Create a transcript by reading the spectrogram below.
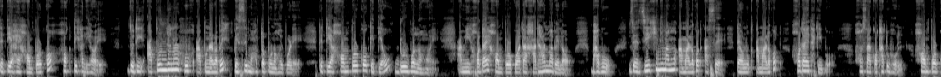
তেতিয়াহে সম্পৰ্ক শক্তিশালী হয়। যদি আপোনজনৰ সুখ আপোনাৰ বাবে বেছি মহত্বপূৰ্ণ হৈ পৰে তেতিয়া সম্পৰ্ক কেতিয়াও দুৰ্বল নহয়। আমি সদায় সম্পৰ্ক এটা সাধাৰণভাৱে লওঁ। ভাবোঁ যে যিখিনি মানুহ আমাৰ লগত আছে তেওঁলোক আমাৰ লগত সদায় থাকিব। সঁচা কথাটো হ'ল সম্পৰ্ক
